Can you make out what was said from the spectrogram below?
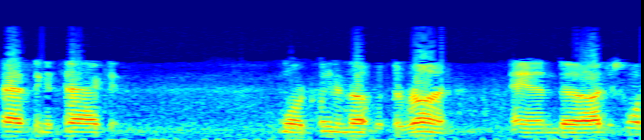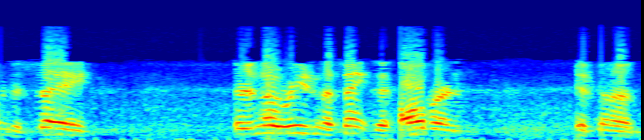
passing attack and more cleaning up with the run. And uh, I just wanted to say, there's no reason to think that Auburn is going to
